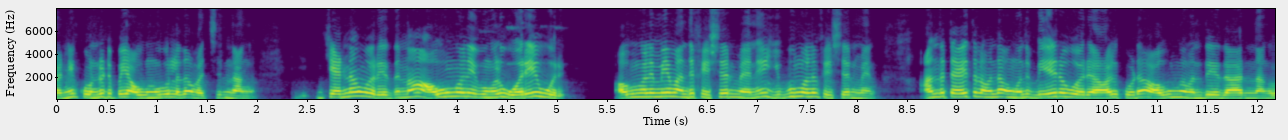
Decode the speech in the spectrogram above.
பண்ணி கொண்டுட்டு போய் அவங்க ஊர்ல தான் வச்சிருந்தாங்க. என்ன ஒரு இதுன்னா அவங்களும் இவங்களும் ஒரே ஊர். அவங்களுமே வந்து ஃபிஷர்மேனு இவங்களும் ஃபிஷர்மேன் அந்த டயத்தில் வந்து அவங்க வந்து வேற ஒரு ஆள் கூட அவங்க வந்து இதாக இருந்தாங்க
